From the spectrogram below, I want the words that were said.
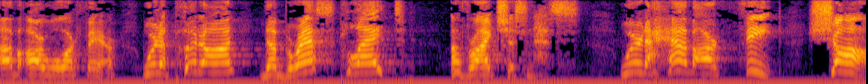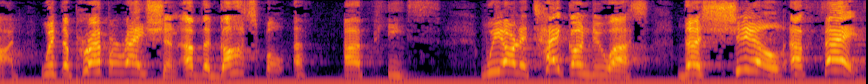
of our warfare. We're to put on the breastplate of righteousness. We're to have our feet shod with the preparation of the gospel of, of peace. We are to take unto us the shield of faith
